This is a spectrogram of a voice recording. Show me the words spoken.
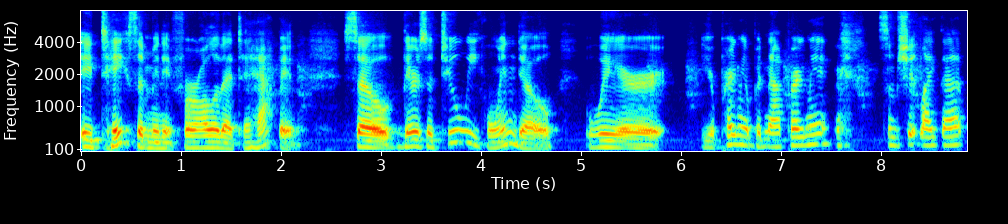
it takes a minute for all of that to happen. So there's a two week window where you're pregnant but not pregnant, some shit like that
